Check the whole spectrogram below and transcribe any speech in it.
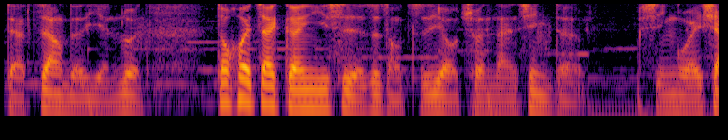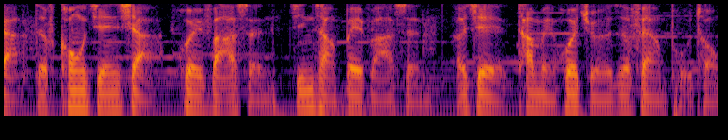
的这样的言论，都会在更衣室的这种只有纯男性的行为下的空间下会发生，经常被发生，而且他们也会觉得这非常普通。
